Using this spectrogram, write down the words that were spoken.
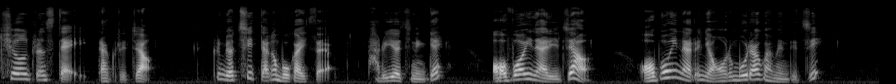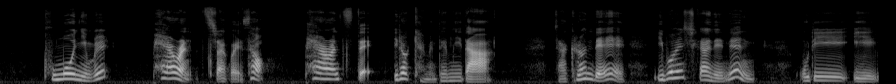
Children's Day라고 그러죠. 그럼 며칠 있다가 뭐가 있어요? 바로 이어지는 게 어버이날이죠. 어버이날은 영어로 뭐라고 하면 되지? 부모님을 parents라고 해서 Parents Day 이렇게 하면 됩니다. 자, 그런데 이번 시간에는 우리 이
